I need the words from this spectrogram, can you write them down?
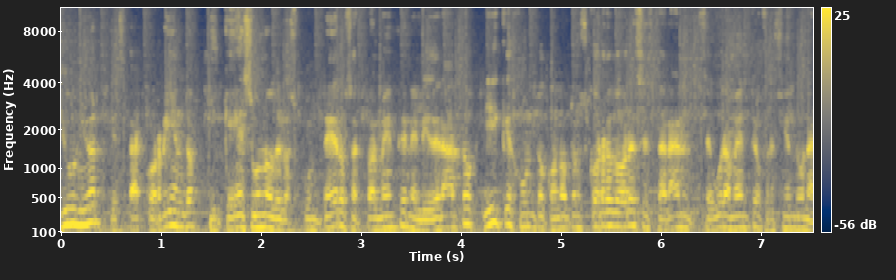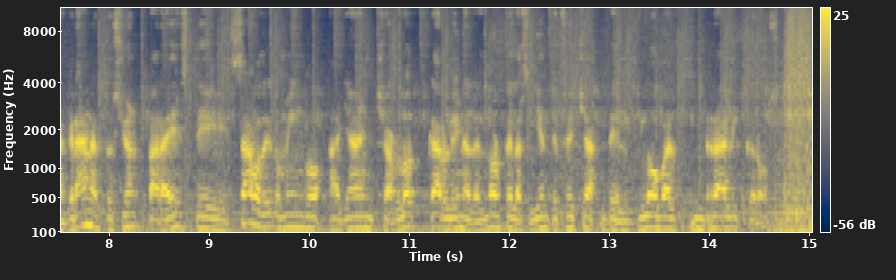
Jr. que está corriendo y que es uno de los punteros actualmente en el liderato y que junto con otros corredores estarán seguramente ofreciendo una gran actuación para este sábado y domingo allá en Charlotte, Carolina del Norte, la siguiente fecha del Global Rally Cross.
